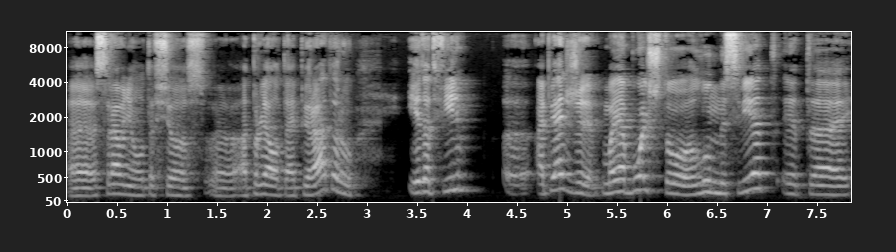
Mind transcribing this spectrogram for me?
э, сравнивал это все, с, э, отправлял это оператору. И этот фильм э, опять же, моя боль, что лунный свет это...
